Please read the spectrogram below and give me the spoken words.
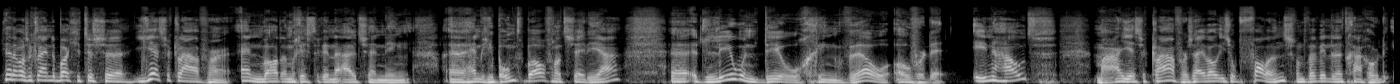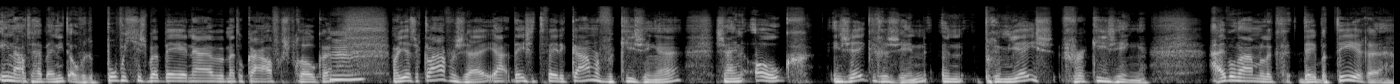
Ja, er was een klein debatje tussen Jesse Klaver en we hadden hem gisteren in de uitzending uh, Henry Bontbal van het CDA. Uh, het leeuwendeel ging wel over de inhoud. Maar Jesse Klaver zei wel iets opvallends. Want wij willen het graag over de inhoud hebben en niet over de poppetjes bij BNR hebben we met elkaar afgesproken. Mm. Maar Jesse Klaver zei: ja, deze Tweede Kamerverkiezingen zijn ook in zekere zin een premiersverkiezing. Hij wil namelijk debatteren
